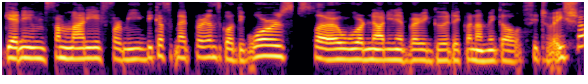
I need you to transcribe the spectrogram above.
getting some money for me because my parents got divorced. So we were not in a very good economical situation.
